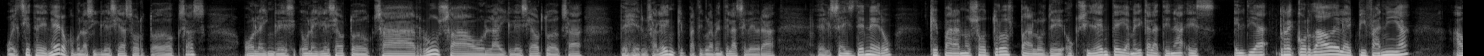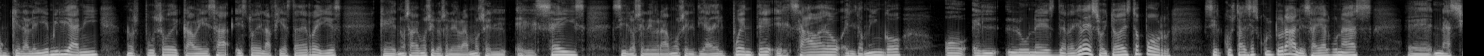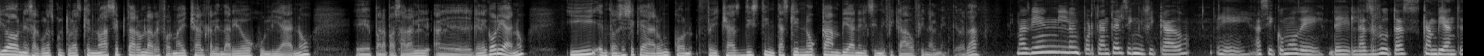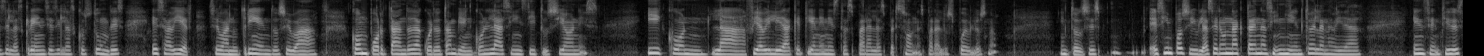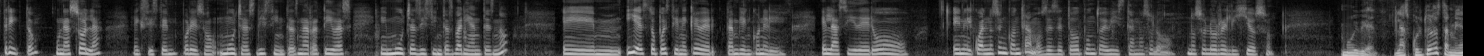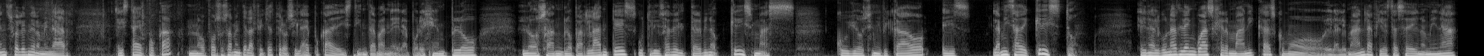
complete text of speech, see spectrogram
o el 7 de enero, como las iglesias ortodoxas, o la, iglesia, o la iglesia ortodoxa rusa, o la iglesia ortodoxa de Jerusalén, que particularmente la celebra el 6 de enero, que para nosotros, para los de Occidente y América Latina, es el día recordado de la Epifanía, aunque la ley Emiliani nos puso de cabeza esto de la fiesta de Reyes, que no sabemos si lo celebramos el, el 6, si lo celebramos el día del puente, el sábado, el domingo o el lunes de regreso. Y todo esto por circunstancias culturales. Hay algunas eh, naciones, algunas culturas que no aceptaron la reforma hecha al calendario juliano eh, para pasar al, al gregoriano y entonces se quedaron con fechas distintas que no cambian el significado finalmente, ¿verdad? Más bien lo importante del significado eh, así como de, de, las rutas cambiantes de las creencias y las costumbres, es abierto, se va nutriendo, se va comportando de acuerdo también con las instituciones y con la fiabilidad que tienen estas para las personas, para los pueblos, ¿no? Entonces, es imposible hacer un acta de nacimiento de la Navidad en sentido estricto, una sola, existen por eso muchas distintas narrativas y muchas distintas variantes, ¿no? Em, y esto pues tiene que ver también con el, el asidero en el cual nos encontramos desde todo punto de vista, no solo, no solo religioso. Muy bien. Las culturas también suelen denominar esta época, no forzosamente las fechas, pero sí la época de distinta manera. Por ejemplo, los angloparlantes utilizan el término Christmas, cuyo significado es la misa de Cristo. En algunas lenguas germánicas, como el alemán, la fiesta se denomina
